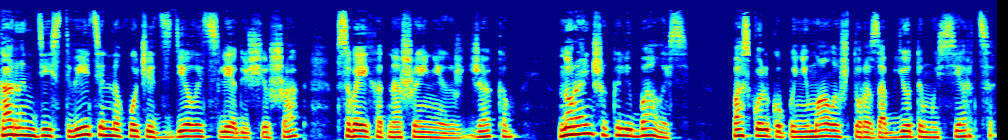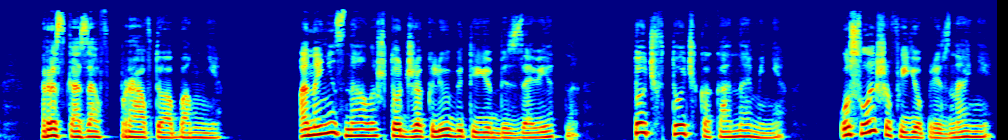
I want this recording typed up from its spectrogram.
Карен действительно хочет сделать следующий шаг в своих отношениях с Джеком, но раньше колебалась, поскольку понимала, что разобьет ему сердце, рассказав правду обо мне. Она не знала, что Джек любит ее беззаветно, точь в точь, как она меня. Услышав ее признание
